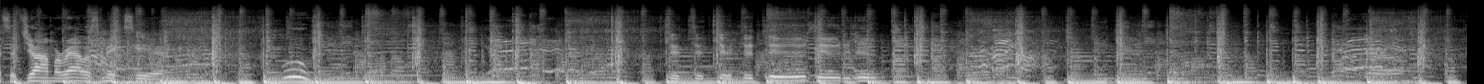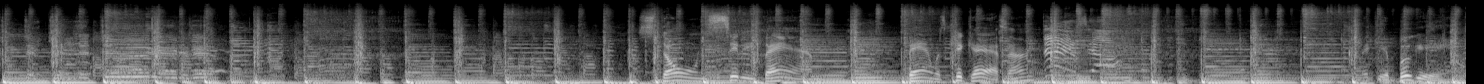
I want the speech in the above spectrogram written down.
That's a John Morales mix here. Woo. Do, do, do, do, do, do, do. Stone City Band. Band was kick ass, huh? Dance, y'all. Make you boogie.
